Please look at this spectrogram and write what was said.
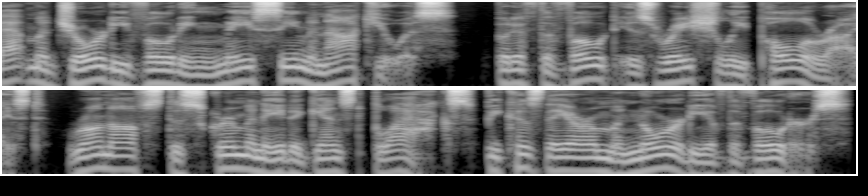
That majority voting may seem innocuous, but if the vote is racially polarized, runoffs discriminate against blacks because they are a minority of the voters.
